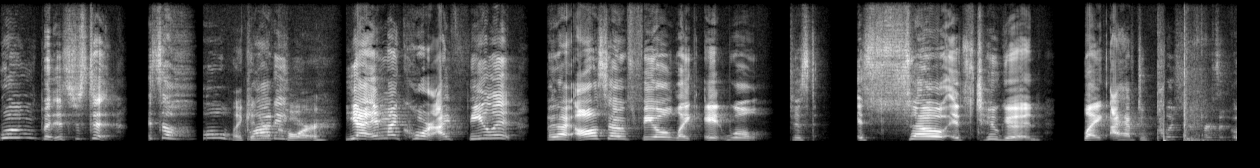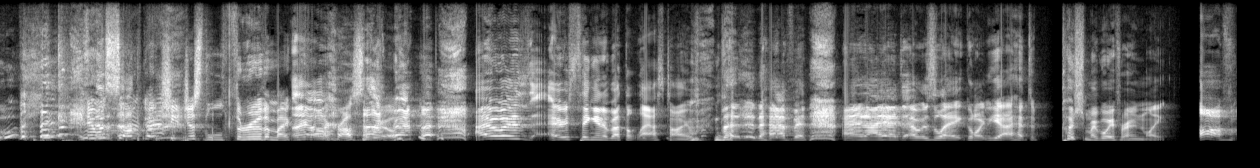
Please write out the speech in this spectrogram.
womb, but it's just a. It's a whole like body. in your core. Yeah, in my core, I feel it, but I also feel like it will just. It's so. It's too good. Like I have to push the person. Ooh, It was so good. She just threw the microphone across the room. I was I was thinking about the last time that it happened, and I had to, I was like going, yeah, I had to push my boyfriend like off,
